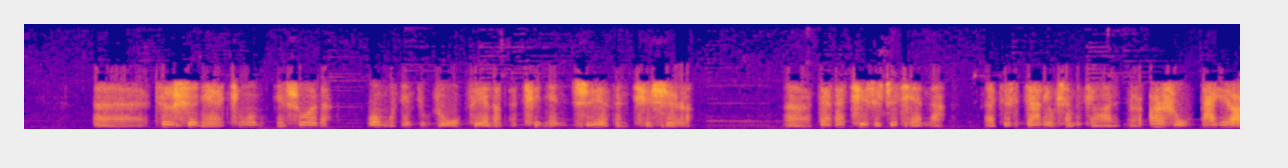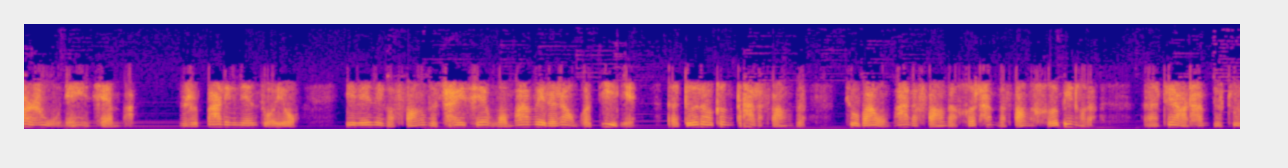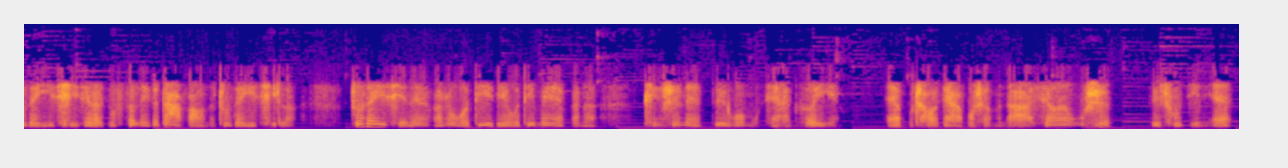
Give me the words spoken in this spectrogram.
这个事呢，听我母亲说的。我母亲九十五岁了，她去年十月份去世了。嗯，在她去世之前呢，呃，就是家里有什么情况呢？就是二十五，大约二十五年以前吧，就是八零年左右，因为那个房子拆迁，我妈为了让我弟弟呃得到更大的房子，就把我妈的房子和他们的房子合并了，呃，这样他们就住在一起去了，就分了一个大房子住在一起了。住在一起呢，反正我弟弟、我弟妹，反正。平时呢，对我母亲还可以，哎，不吵架，不什么的啊，相安无事。最初几年，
